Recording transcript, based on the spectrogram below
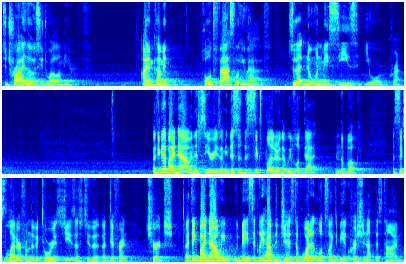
to try those who dwell on the earth. I am coming. Hold fast what you have, so that no one may seize your crown. I think that by now in this series, I mean, this is the sixth letter that we've looked at in the book, the sixth letter from the victorious Jesus to the, a different church. I think by now we, we basically have the gist of what it looks like to be a Christian at this time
